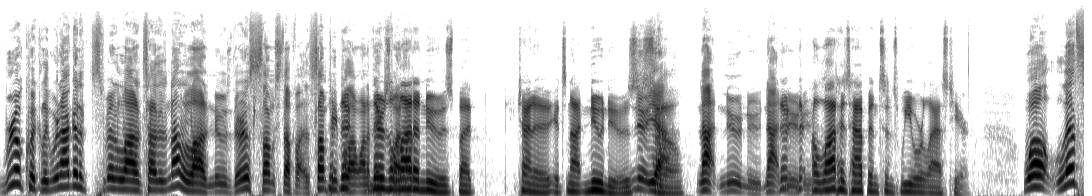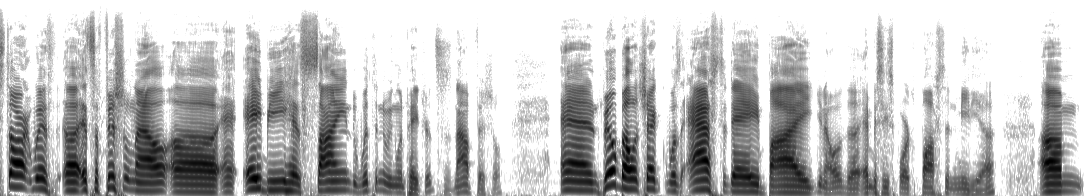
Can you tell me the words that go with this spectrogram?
real quickly. We're not going to spend a lot of time. There's not a lot of news. There is some stuff. uh, Some people There- I want to. there's a lot of. of news, but kind of it's not new news. new, yeah, not new news, not there- new there- news. a lot has happened since we were last here. Well, let's start with uh, it's official now. Uh, AB has signed with the New England Patriots. It's now official. And Bill Belichick was asked today by you know the NBC Sports Boston media. Um,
